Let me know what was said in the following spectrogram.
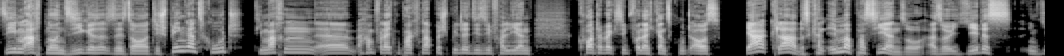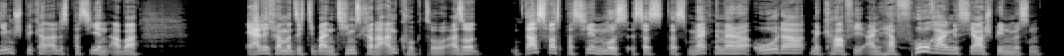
7, 8, 9 Siege-Saison. Die spielen ganz gut. Die machen, äh, haben vielleicht ein paar knappe Spiele, die sie verlieren. Quarterback sieht vielleicht ganz gut aus. Ja, klar, das kann immer passieren. So. Also jedes, in jedem Spiel kann alles passieren. Aber ehrlich, wenn man sich die beiden Teams gerade anguckt, so, also das, was passieren muss, ist, dass, dass McNamara oder McCarthy ein hervorragendes Jahr spielen müssen.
